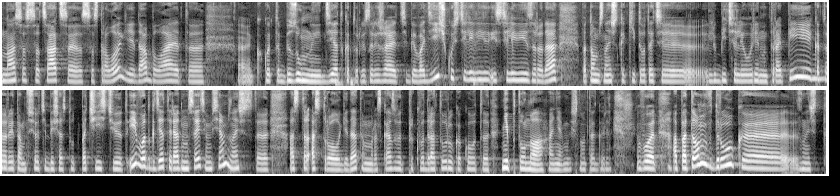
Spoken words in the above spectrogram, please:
у нас ассоциация с астрологией, да, была это э, какой-то безумный дед, который заряжает тебе водичку из, телеви- из телевизора, да, потом, значит, какие-то вот эти любители уринотерапии, mm-hmm. которые там все тебе сейчас тут почистят, и вот где-то рядом с этим всем, значит, э, астро- астрологи, да, там рассказывают про квадратуру какого-то Нептуна, они обычно вот так говорили, вот, а потом вдруг, э, значит,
